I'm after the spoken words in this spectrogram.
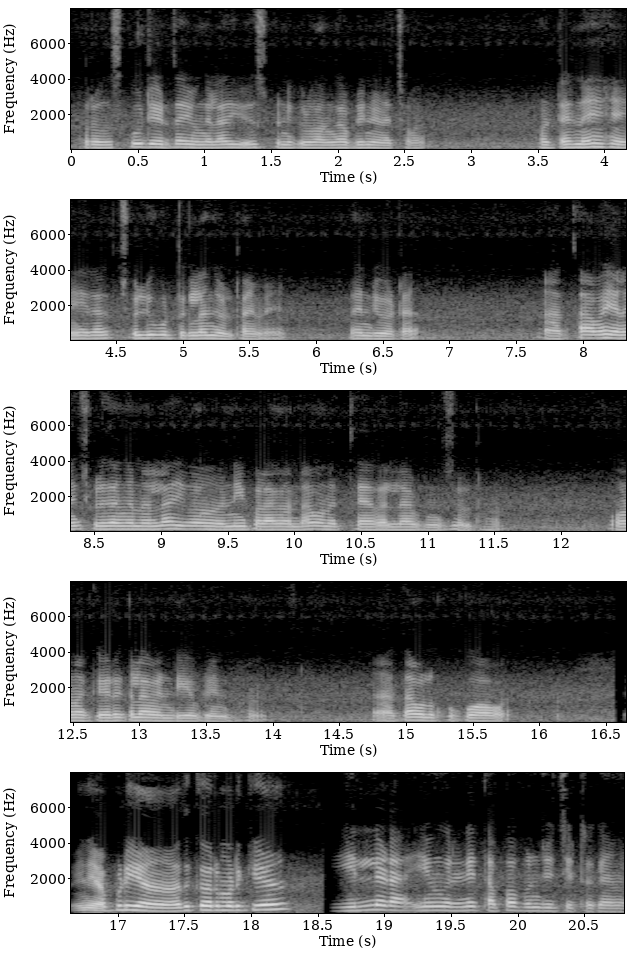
அப்புறம் ஸ்கூட்டி எடுத்தால் இவங்க எல்லாரும் யூஸ் பண்ணிக்கிடுவாங்க அப்படின்னு நினச்சோம். உடனே எல்லாரும் சொல்லி கொடுத்துக்கலாம்னு சொல்லிட்டான் இவன். வண்டி ஓட்ட. அதான் அவன் எனக்கு சொல்லிதாங்கனால இவன் நீ பழகாண்டா உனக்கு தேவையில்லை அப்படின்னு சொல்கிறான் உனக்கு எடுக்கல வண்டி அப்படின்ட்டான் அதான் அவளுக்கு கோவம். நீ அப்படியா? அதுக்கு வர மாட்டேக்கியா இல்லைடா இவங்க ரெண்டே தப்பாக புரிஞ்சு வச்சுட்டு இருக்காங்க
